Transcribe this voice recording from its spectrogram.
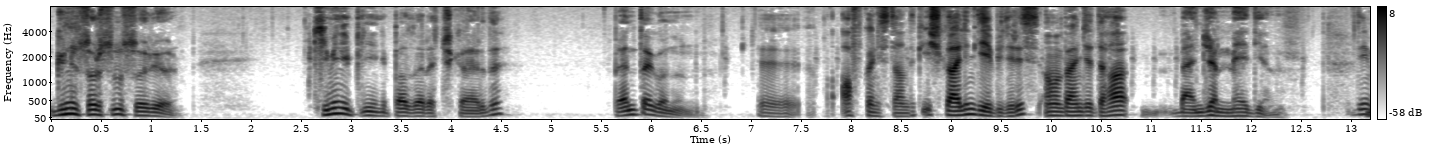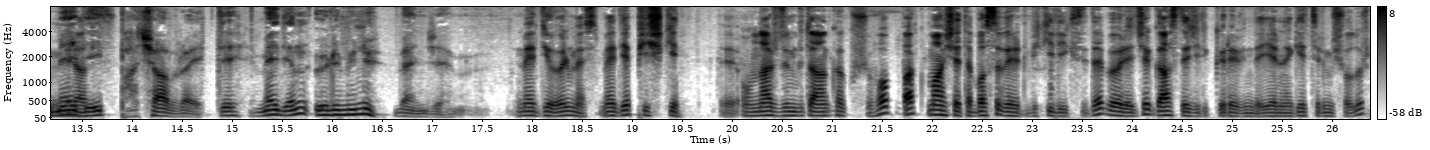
günün sorusunu soruyorum. Kimin ipliğini pazara çıkardı? Pentagon'un. e, Afganistan'daki işgalin diyebiliriz ama bence daha Bence medyanın. Değil mi? Medyayı Biraz paçavra etti. Medyanın ölümünü bence. medya ölmez. Medya pişkin. E, onlar Zümrüt Anka kuşu hop bak manşete bası verir Wikileaks'i de böylece gazetecilik görevinde yerine getirmiş olur.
